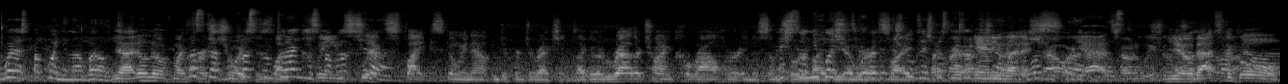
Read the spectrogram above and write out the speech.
более спокойнее наоборот. Yeah, I don't know if my Просто- first choice просто is like натуральнее, clean, как slick вчера. spikes going out in different directions. Like I would rather try and corral her into some Значит, sort он of не хочет idea этих where вот it's этих like штук, значит, просто назад Annie вчера. Lennox. Вот аккуратно Yeah, просто. totally. You know, that's the goal.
